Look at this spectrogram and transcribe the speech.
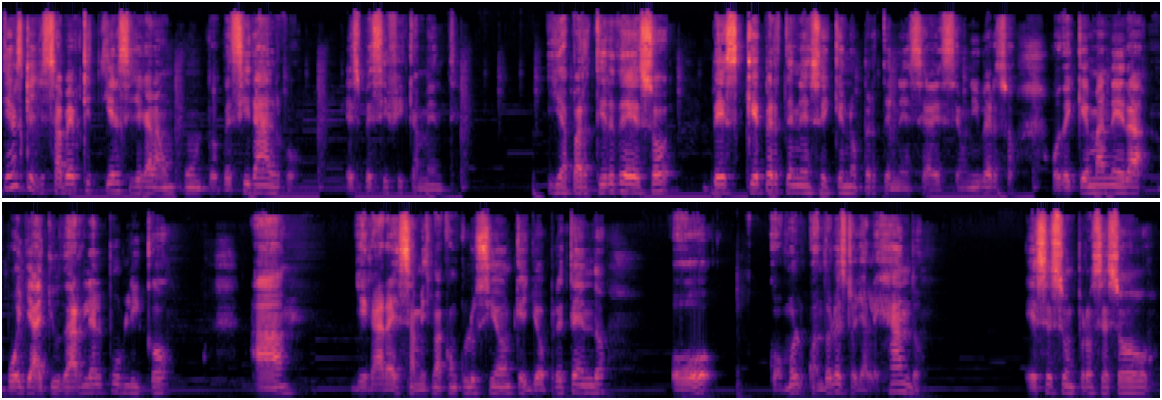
Tienes que saber que quieres llegar a un punto, decir algo específicamente. Y a partir de eso, ves qué pertenece y qué no pertenece a ese universo o de qué manera voy a ayudarle al público a llegar a esa misma conclusión que yo pretendo o cómo, cuando lo estoy alejando. Ese es un proceso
